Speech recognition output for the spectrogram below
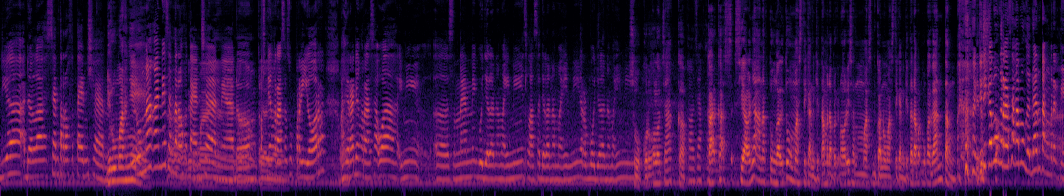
dia adalah center of attention. Di rumahnya. Di rumah kan dia center Ah, of attention rumahnya. ya dong. Ah, Terus iya, dia iya. ngerasa superior. Akhirnya dia ngerasa wah ini eh, Senin nih gue jalan sama ini, Selasa jalan sama ini, Rebo jalan sama ini. Syukur kalau cakep. Kalau cakep. Ka- ka- sialnya anak tunggal itu memastikan kita mendapatkan warisan emas bukan memastikan kita dapat muka ganteng. Jadi kamu ngerasa kamu gak ganteng berarti?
